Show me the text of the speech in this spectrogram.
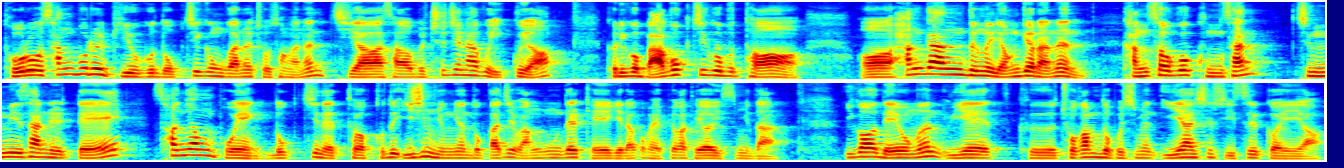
도로 상부를 비우고 녹지 공간을 조성하는 지하화 사업을 추진하고 있고요. 그리고 마곡지구부터 어, 한강 등을 연결하는 강서구 궁산 증미산 일대의 선형 보행 녹지 네트워크도 26년도까지 완공될 계획이라고 발표가 되어 있습니다. 이거 내용은 위에 그 조감도 보시면 이해하실 수 있을 거예요.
